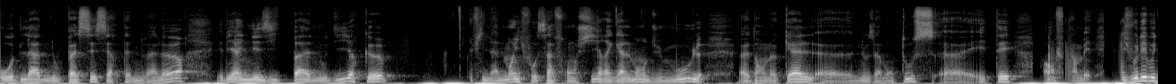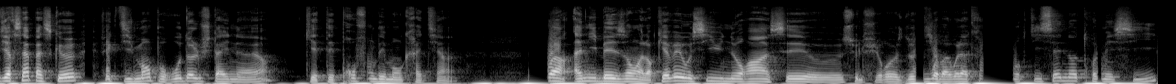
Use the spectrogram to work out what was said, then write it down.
au-delà de nous passer certaines valeurs, eh bien, il n'hésite pas à nous dire que finalement, il faut s'affranchir également du moule euh, dans lequel euh, nous avons tous été enfermés. Et je voulais vous dire ça parce que, effectivement, pour Rudolf Steiner, qui était profondément chrétien, voir Annie Bézan, alors qu'il y avait aussi une aura assez euh, sulfureuse, de dire, bah voilà, Christ c'est notre Messie.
